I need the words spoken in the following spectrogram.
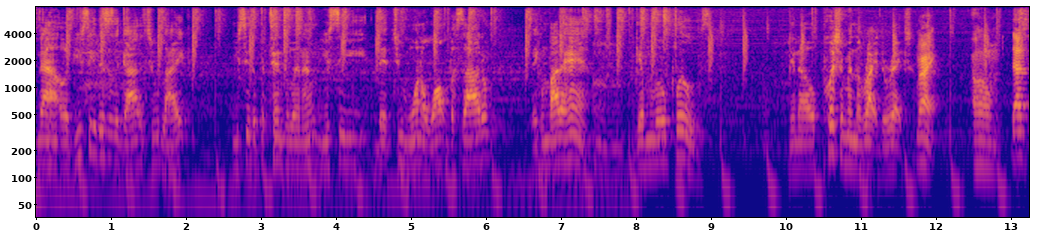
Now, if you see this is a guy that you like, you see the potential in him, you see that you want to walk beside him, take him by the hand. Give him little clues. You know, push him in the right direction. Right. Um, That's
